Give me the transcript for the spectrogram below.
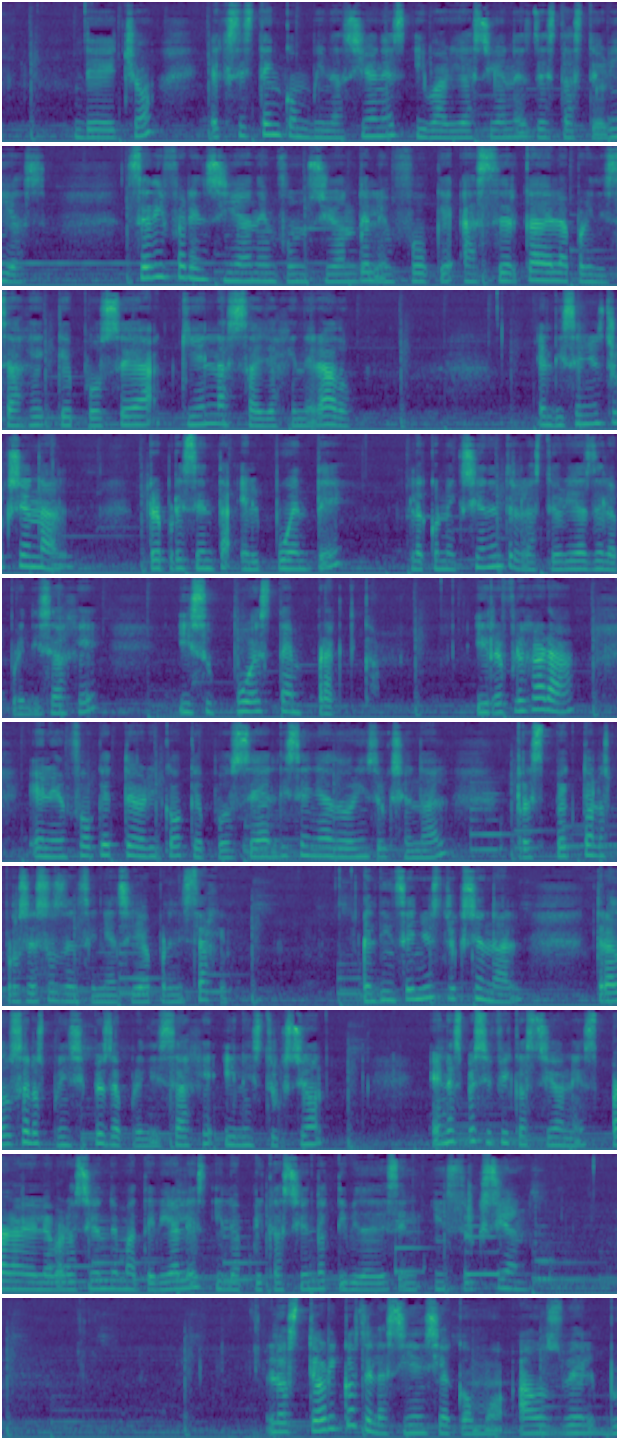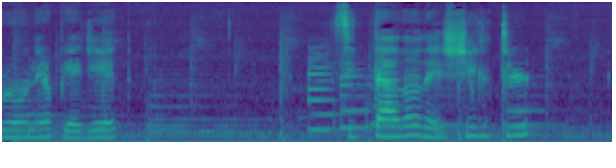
De hecho, existen combinaciones y variaciones de estas teorías. Se diferencian en función del enfoque acerca del aprendizaje que posea quien las haya generado. El diseño instruccional representa el puente, la conexión entre las teorías del aprendizaje y su puesta en práctica, y reflejará el enfoque teórico que posee el diseñador instruccional respecto a los procesos de enseñanza y aprendizaje. El diseño instruccional traduce los principios de aprendizaje y la instrucción en especificaciones para la elaboración de materiales y la aplicación de actividades en instrucción. Los teóricos de la ciencia como Auswell, Brunner, Piaget, citado de Schilter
